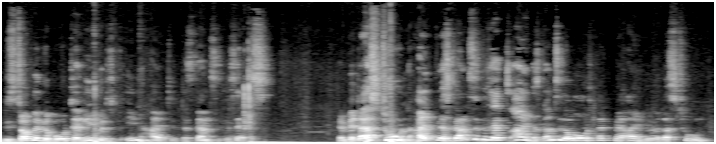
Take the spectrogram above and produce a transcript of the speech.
Dieses Doppelgebot der Liebe, das beinhaltet das ganze Gesetz. Wenn wir das tun, halten wir das ganze Gesetz ein, das ganze Gebot halten wir ein, wenn wir das tun.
